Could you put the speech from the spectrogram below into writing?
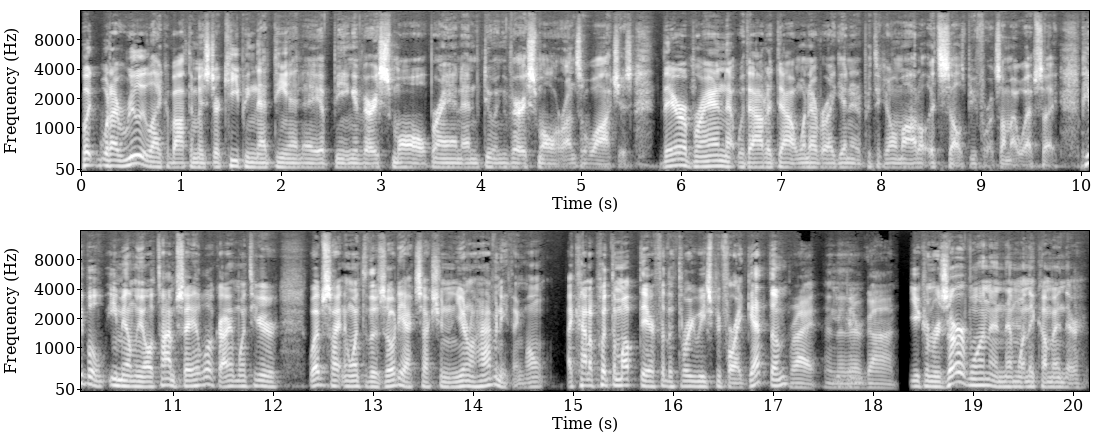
but what I really like about them is they're keeping that DNA of being a very small brand and doing very small runs of watches. They're a brand that, without a doubt, whenever I get in a particular model, it sells before it's on my website. People email me all the time, say, hey, "Look, I went to your website and I went to the Zodiac section, and you don't have anything." Well, I kind of put them up there for the three weeks before I get them. Right, and then they're gone. You can reserve one, and then when they come in, they're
